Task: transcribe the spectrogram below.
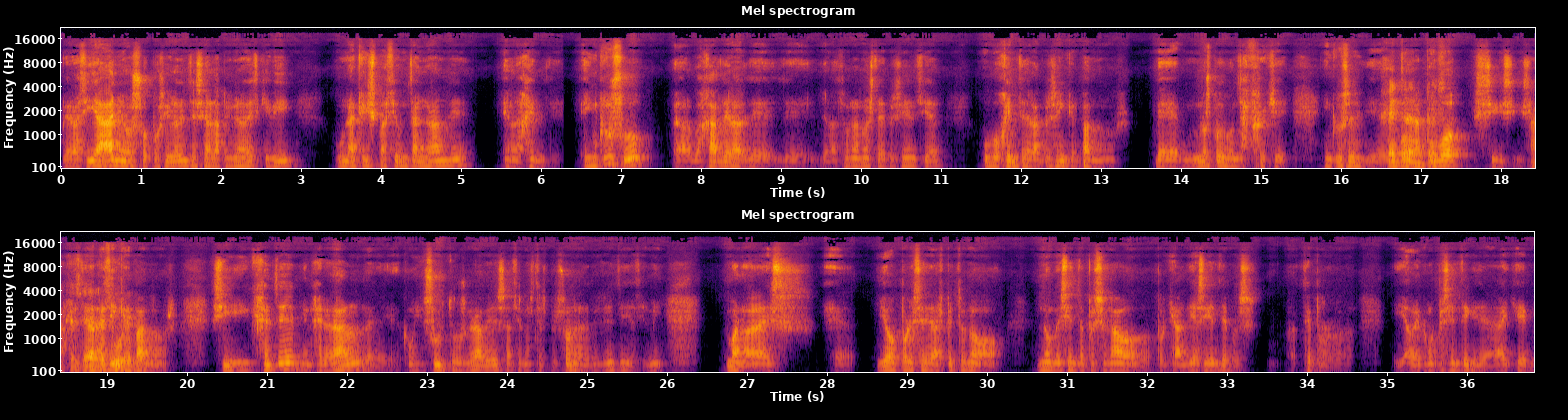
pero hacía años o posiblemente sea la primera vez que vi una crispación tan grande en la gente. E incluso al bajar de la, de, de- de la zona nuestra de presidencia, hubo gente de la empresa increpándonos. Eh, no os puedo contar porque incluso eh, Gente hubo, de la empresa. hubo- sí, sí, sí, Ah, gente gente de la empresa increpándonos. Sí, gente en general eh, con insultos graves hacia nuestras personas, al presidente y hacia mí. Bueno, es, eh, yo por ese aspecto no, no me siento presionado porque al día siguiente pues por y con el presidente que hay que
